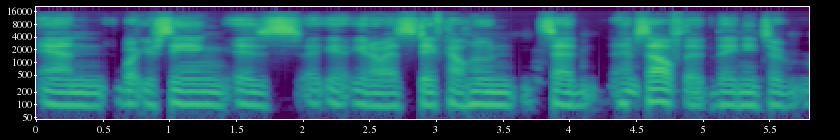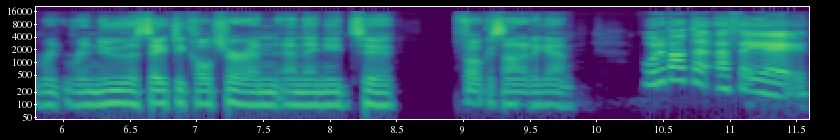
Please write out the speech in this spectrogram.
and what you're seeing is, uh, you know, as Dave Calhoun said himself, that they need to re- renew the safety culture and, and they need to focus on it again. What about the FAA,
